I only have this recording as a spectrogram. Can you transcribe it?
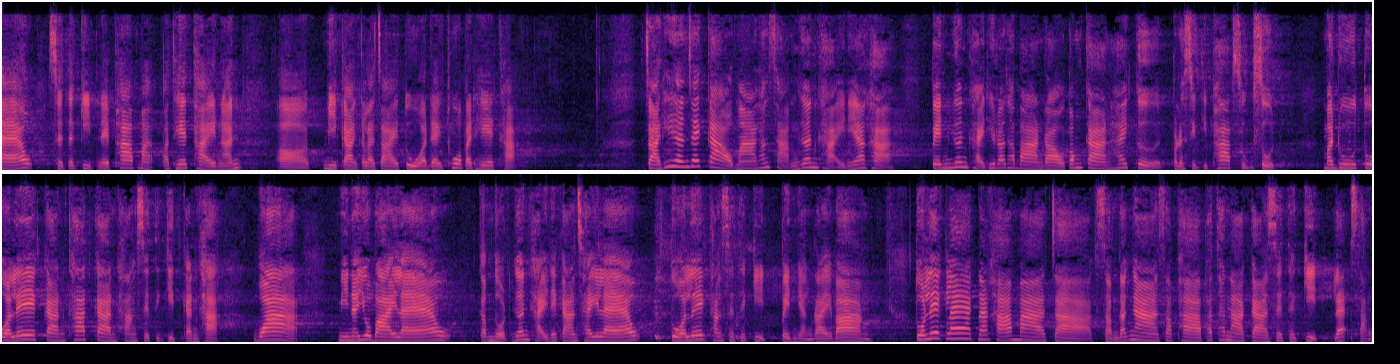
แล้วเศรษฐกิจในภาพประเทศไทยนั้นมีการกระจายตัวในทั่วประเทศค่ะ จากที่ฉันได้กล่าวมาทั้ง 3 เงื่อนไขเนี่ยค่ะ เป็นเงื่อนไขที่รัฐบาลเราต้องการให้เกิดประสิทธิภาพสูงสุด มาดูตัวเลขการคาดการทางเศรษฐกิจกันค่ะ ว่ามีนโยบายแล้วกำหนดเงื่อนไขในการใช้แล้ว ตัวเลขทางเศรษฐกิจเป็นอย่างไรบ้าง ตัวเลขแรกนะคะมาจากสำนักงานสภาพัฒนาการเศรษฐกิจ และสัง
